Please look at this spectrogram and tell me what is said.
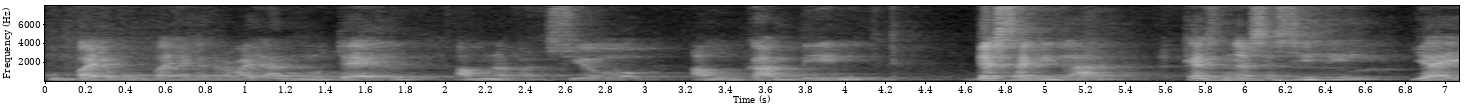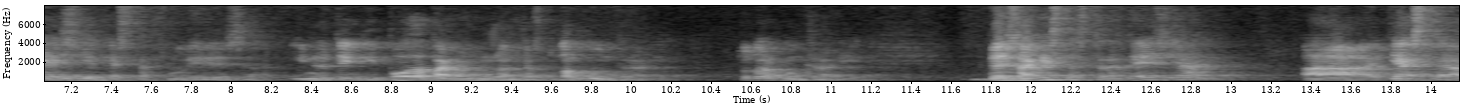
company o companya que treballa en un hotel, en una pensió, en un càmping, de seguida que es necessiti ja hi hagi aquesta fluidesa i no tingui por de amb nosaltres, tot el contrari. Tot el contrari. Des d'aquesta estratègia eh, ja està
